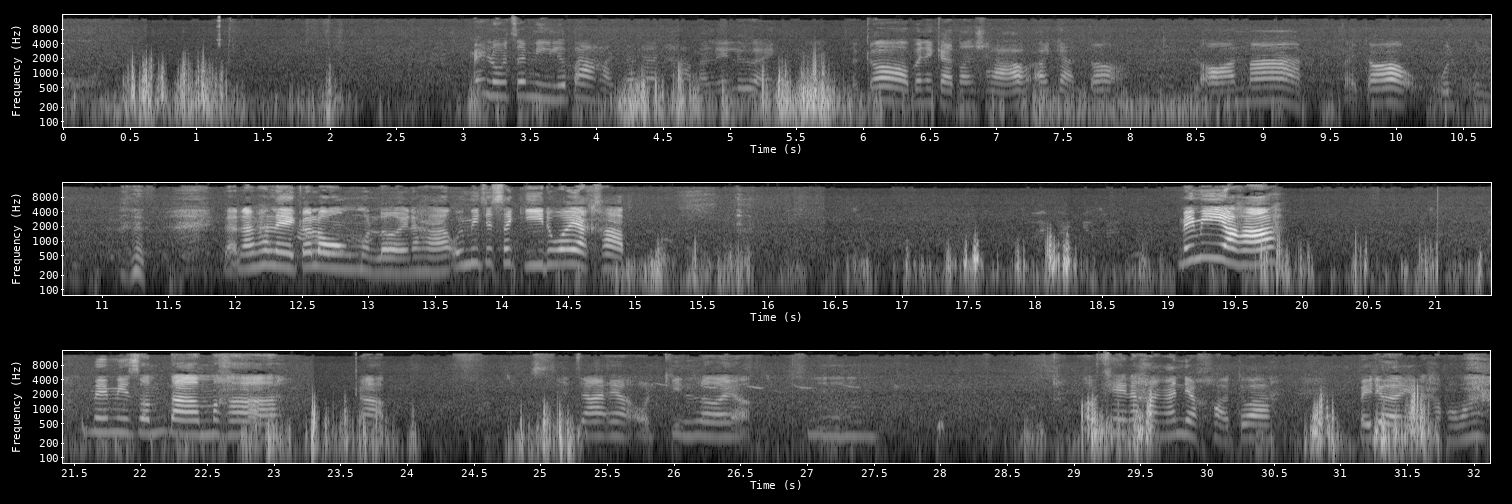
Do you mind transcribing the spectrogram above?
ไม่รู้จะมีหรือเปล่าค่ะก็เดินหามาเรื่อยๆ แล้วก็บรรยากาศตอนเช้า อากาศก็ร้อนมาก แต่ก็อุ่นๆ แล้วน้ำทะเลก็ลงหมดเลยนะคะ อุ้ยมีเจ็ตสกีด้วยอะขับ ไม่มีอะคะไม่มีส้มตำค่ะ กับเสียใจอะอดกินเลยอะโอเคนะคะ งั้นเดี๋ยวขอตัวไปเดินกันนะคะ เพราะว่า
